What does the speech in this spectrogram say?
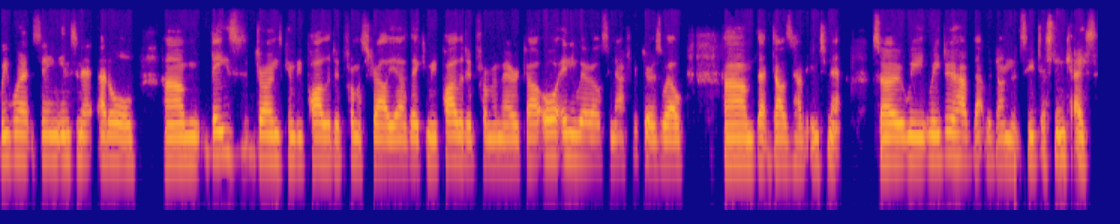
we weren't seeing internet at all um, these drones can be piloted from Australia, they can be piloted from America or anywhere else in Africa as well um, that does have internet. So we, we do have that redundancy just in case.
